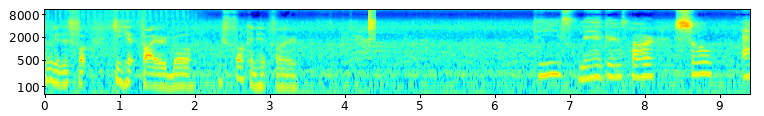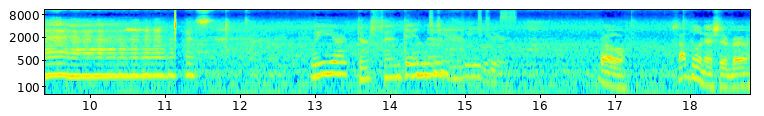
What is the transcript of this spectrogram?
Look at this fuck. He hit fired, bro. He fucking hit fired. These niggas are so ass. We are defending Emoji them. happy tears. Bro, stop doing that shit, bro.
